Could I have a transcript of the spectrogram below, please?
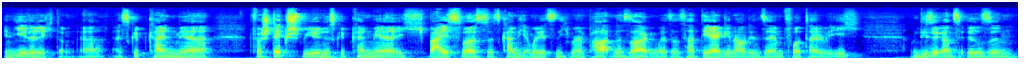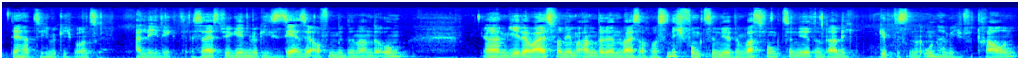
In jede Richtung. Ja. Es gibt keinen mehr Versteckspielen, es gibt keinen mehr, ich weiß was, das kann ich aber jetzt nicht meinem Partner sagen, weil sonst hat der genau denselben Vorteil wie ich. Und dieser ganze Irrsinn, der hat sich wirklich bei uns erledigt. Das heißt, wir gehen wirklich sehr, sehr offen miteinander um. Ähm, jeder weiß von dem anderen, weiß auch, was nicht funktioniert und was funktioniert und dadurch gibt es ein unheimliches Vertrauen.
